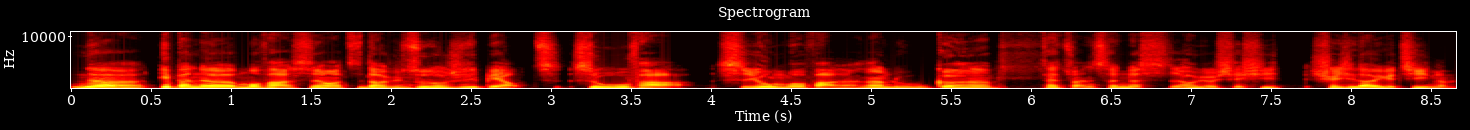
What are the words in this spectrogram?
那一般的魔法师哦，知道元素周期表是无法使用魔法的。那卢各呢，在转身的时候有学习学习到一个技能，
